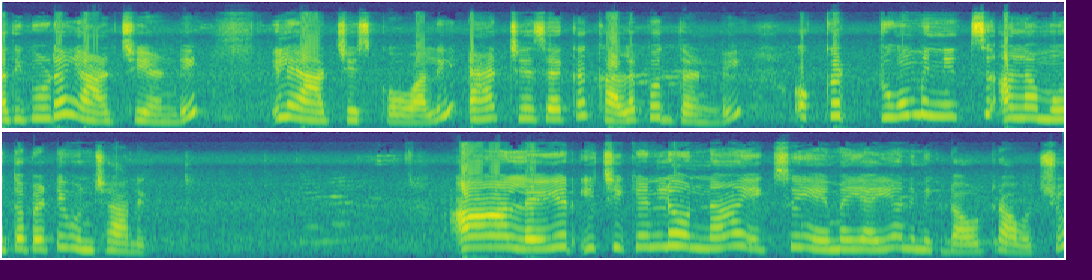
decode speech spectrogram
అది కూడా యాడ్ చేయండి. ఇలా యాడ్ చేసుకోవాలి. యాడ్ చేశాక కలపొద్దండి. ఒక టూ మినిట్స్ అలా మూత పెట్టి ఉంచాలి. ఆ లేయర్ ఈ చికెన్లో ఉన్న ఎగ్స్ ఏమయ్యాయి అని మీకు డౌట్ రావచ్చు.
